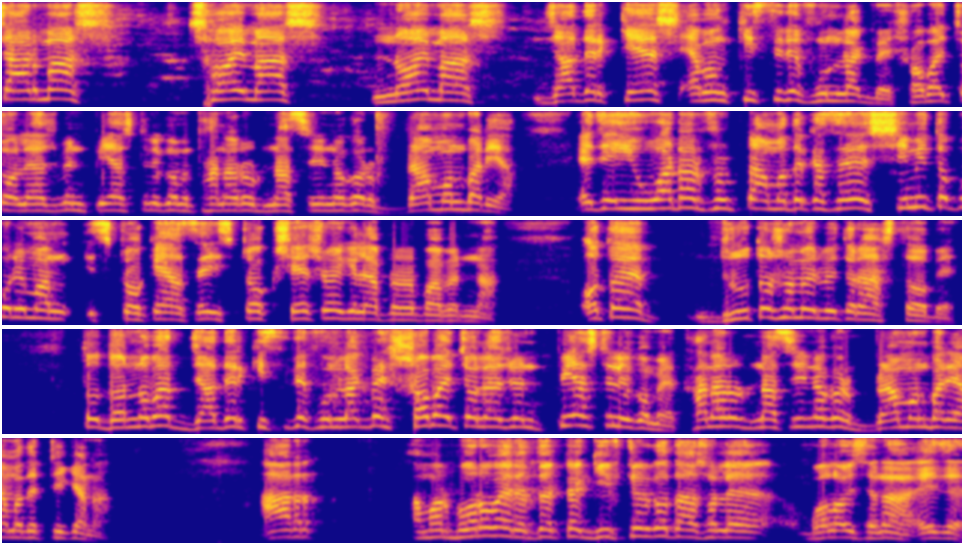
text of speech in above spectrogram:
চার মাস ছয় মাস নয় মাস যাদের ক্যাশ এবং কিস্তিতে ফোন লাগবে সবাই চলে আসবেন পিয়াস টেলিকম থানা রোড নাসরিনগর ব্রাহ্মণবাড়িয়া। এই যে এই ওয়াটার প্রুফটা আমাদের কাছে সীমিত পরিমাণ স্টকে আছে স্টক শেষ হয়ে গেলে আপনারা পাবেন না। অতএব দ্রুত সময়ের ভিতরে আসতে হবে। তো ধন্যবাদ, যাদের কিস্তিতে ফোন লাগবে, সবাই চলে আসবেন পিয়াস টেলিকমে থানা রোড, নাসিরনগর, ব্রাহ্মণবাড়ি, আমাদের ঠিকানা। আর আমার বড় ভাইরে তো একটা গিফটের কথা আসলে বলা হয়েছে না, এই যে।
